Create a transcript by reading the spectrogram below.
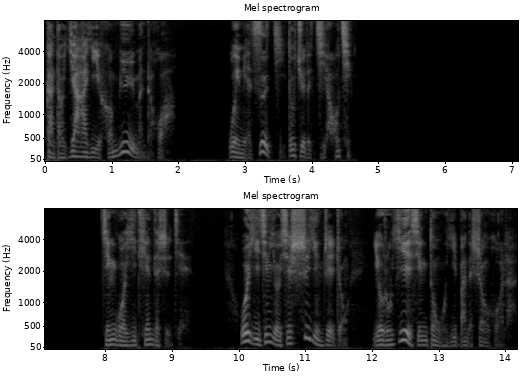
感到压抑和郁闷的话，未免自己都觉得矫情。经过一天的时间，我已经有些适应这种犹如夜行动物一般的生活了。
